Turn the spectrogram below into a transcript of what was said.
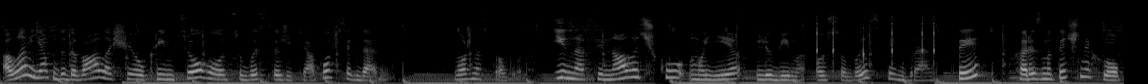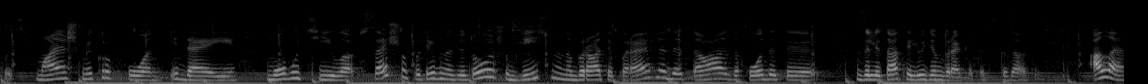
Але я б додавала ще, окрім цього, особисте життя повсякденне. Можна спробувати. І на фіналочку моє любіме особистий бренд. Ти харизматичний хлопець, маєш мікрофон, ідеї, мову тіла, все, що потрібно для того, щоб дійсно набирати перегляди та заходити, залітати людям в реки, так сказати. Але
